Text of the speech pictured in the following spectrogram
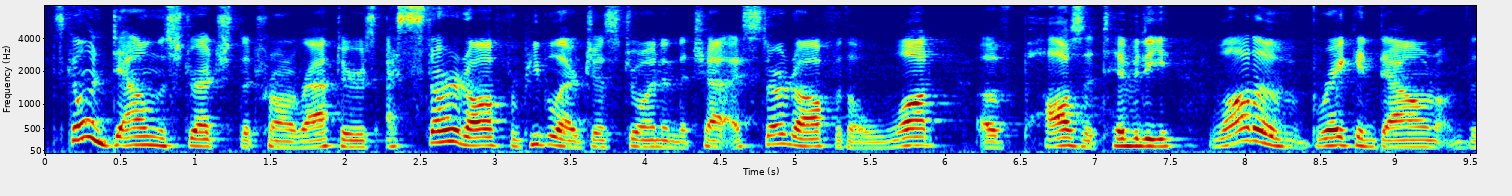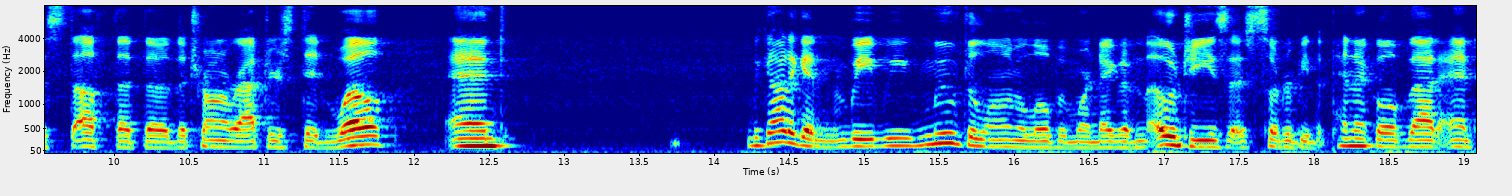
It's going down the stretch. To the Toronto Raptors. I started off for people that are just joining the chat. I started off with a lot of positivity, a lot of breaking down the stuff that the the Toronto Raptors did well, and we got to get we we moved along a little bit more negative. negative, and the OGs sort of be the pinnacle of that. And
